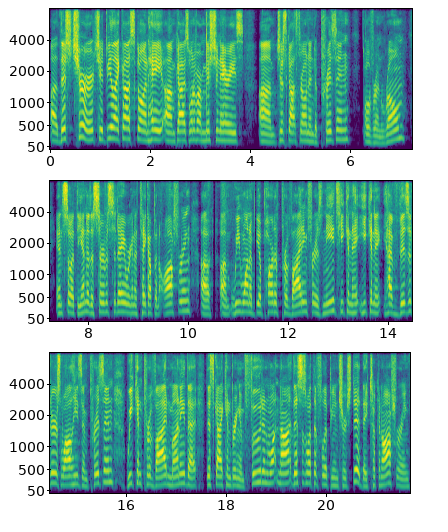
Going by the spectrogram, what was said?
Uh, this church, it'd be like us going, hey, um, guys, one of our missionaries um, just got thrown into prison over in Rome. And so at the end of the service today, we're going to take up an offering. Uh, um, we want to be a part of providing for his needs. He can, he can have visitors while he's in prison. We can provide money that this guy can bring him food and whatnot. This is what the Philippian church did. They took an offering,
